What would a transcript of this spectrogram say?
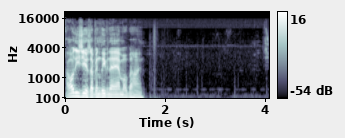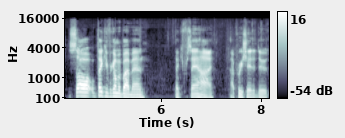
All these years I've been leaving that ammo behind. So, thank you for coming by, man. Thank you for saying hi. I appreciate it, dude.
